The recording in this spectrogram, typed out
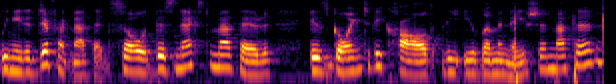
we need a different method. So this next method is going to be called the elimination method.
